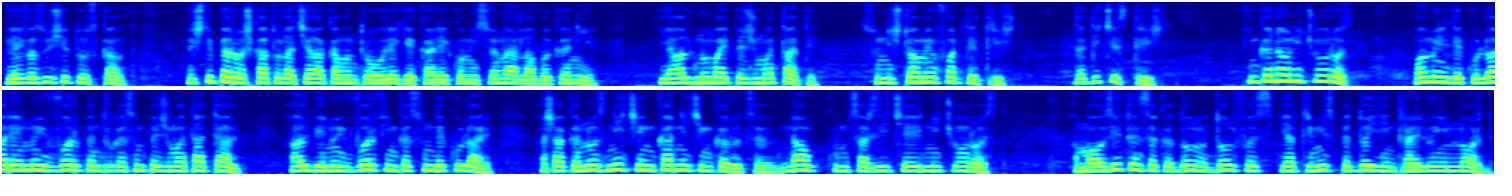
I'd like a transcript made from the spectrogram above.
I-ai văzut și tu, scout. Îl știi pe roșcatul acela cam într-o ureche care e comisionar la băcănie. E alb numai pe jumătate. Sunt niște oameni foarte triști. Dar de ce triști? Fiindcă n-au niciun rost. Oamenii de culoare nu-i vor pentru că sunt pe jumătate albi. Albii nu-i vor fiindcă sunt de culoare. Așa că nu-s nici în car, nici în căruță. N-au, cum s-ar zice, niciun rost. Am auzit însă că domnul Dolphus i-a trimis pe doi dintre ai lui în nord.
